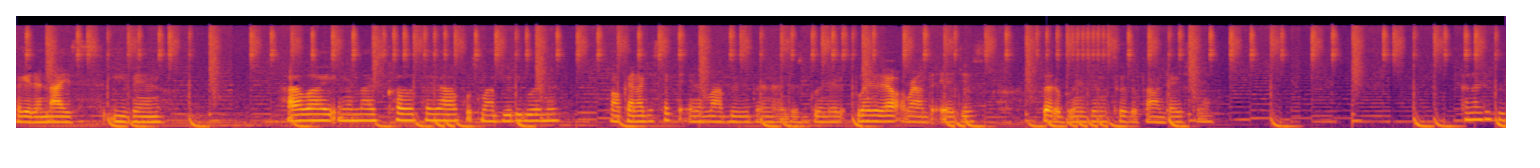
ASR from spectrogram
I get a nice even highlight and a nice color payoff with my beauty blender. Okay, and I just take the end of my beauty blender and just blend it, blend it out around the edges so that it blends into the foundation. And I do the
